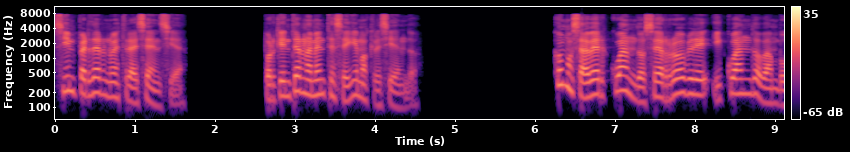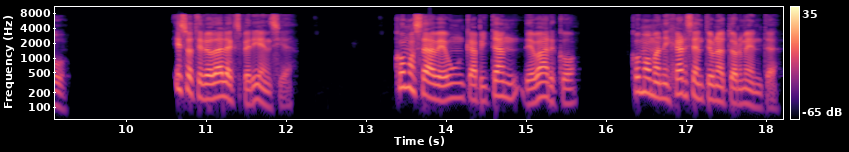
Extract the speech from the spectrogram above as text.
sin perder nuestra esencia, porque internamente seguimos creciendo. ¿Cómo saber cuándo ser roble y cuándo bambú? Eso te lo da la experiencia. ¿Cómo sabe un capitán de barco cómo manejarse ante una tormenta?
